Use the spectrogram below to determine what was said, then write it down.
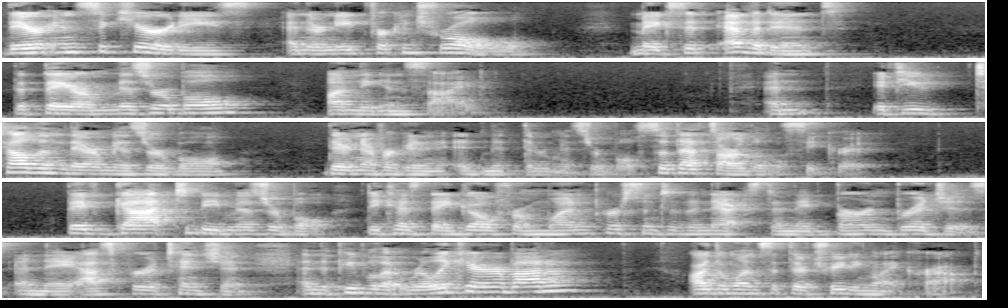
Their insecurities and their need for control makes it evident that they are miserable on the inside. And if you tell them they're miserable, they're never going to admit they're miserable. So that's our little secret. They've got to be miserable because they go from one person to the next and they burn bridges and they ask for attention. And the people that really care about them are the ones that they're treating like crap.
